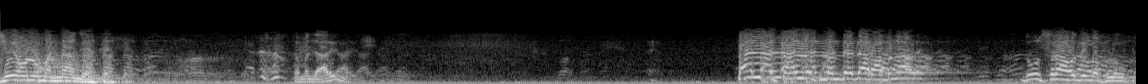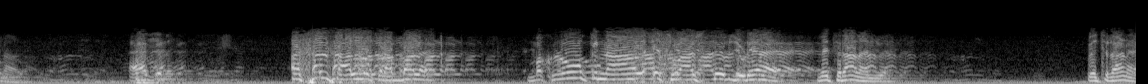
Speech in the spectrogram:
جی انہوں منا گے سمجھ آ رہی پہلا تعلق بندے دا رب نال دوسرا وہ مخلوق نال اصل تعلق رب والا مخلوق نال اس واسطے جڑیا ہے بچ رہنا جو بچ رہنا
